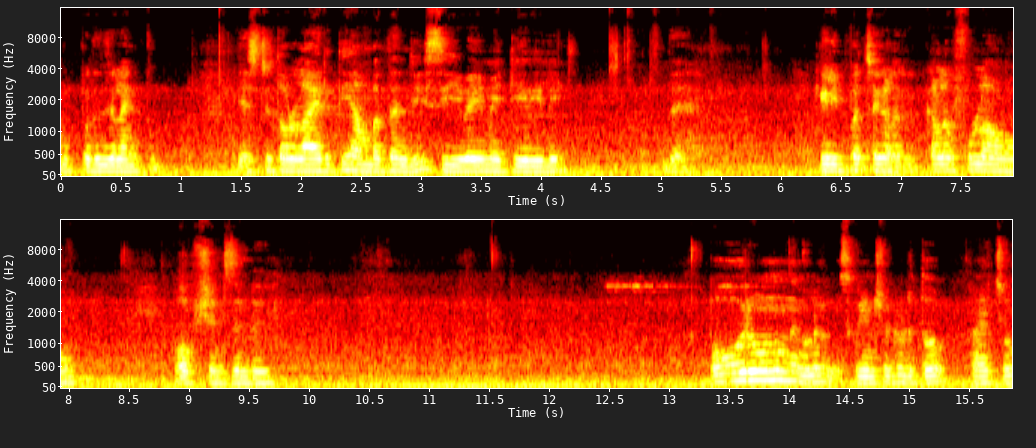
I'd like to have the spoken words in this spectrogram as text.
മുപ്പത്തഞ്ച് ലെങ്ത് ജസ്റ്റ് തൊള്ളായിരത്തി അമ്പത്തഞ്ച് സി വൈ മെറ്റീരിയൽ ഇത്. കിളിപ്പച്ച കളർ. കളർഫുൾ ആണോ? ഓപ്ഷൻസ് ഉണ്ട്. ഓരോന്നും നിങ്ങൾ സ്ക്രീൻഷോട്ട് എടുത്തോ അയച്ചോ.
